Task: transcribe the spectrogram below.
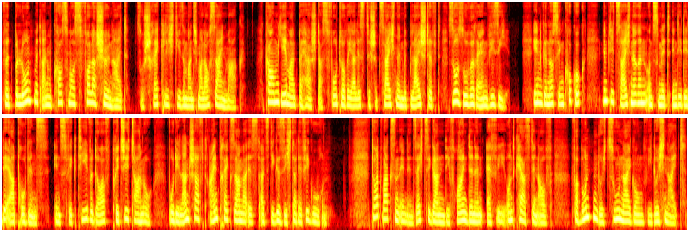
wird belohnt mit einem Kosmos voller Schönheit, so schrecklich diese manchmal auch sein mag. Kaum jemand beherrscht das fotorealistische Zeichnen mit Bleistift so souverän wie sie. In Genossin Kuckuck nimmt die Zeichnerin uns mit in die DDR-Provinz, ins fiktive Dorf Pricitano, wo die Landschaft einprägsamer ist als die Gesichter der Figuren. Dort wachsen in den 60ern die Freundinnen Effi und Kerstin auf, verbunden durch Zuneigung wie durch Neid.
